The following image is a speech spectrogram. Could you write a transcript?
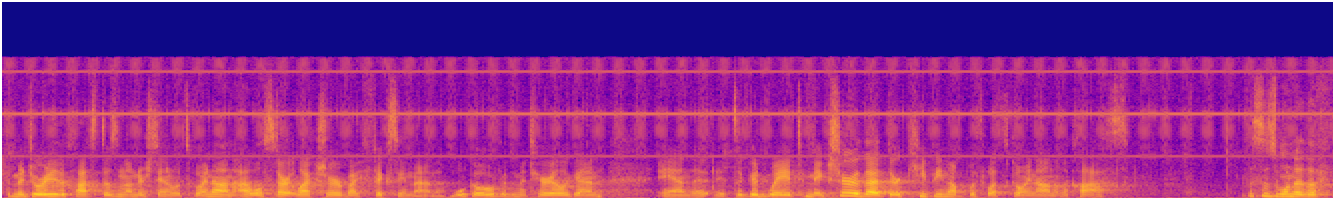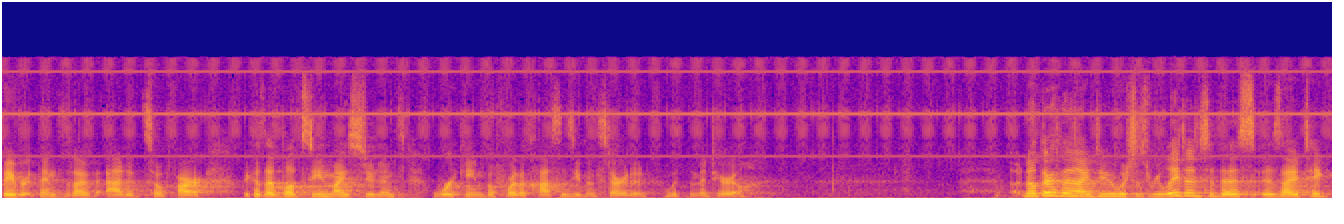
the majority of the class doesn't understand what's going on, I will start lecture by fixing that. We'll go over the material again, and it's a good way to make sure that they're keeping up with what's going on in the class. This is one of the favorite things that I've added so far because I love seeing my students working before the class has even started with the material. Another thing I do, which is related to this, is I take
